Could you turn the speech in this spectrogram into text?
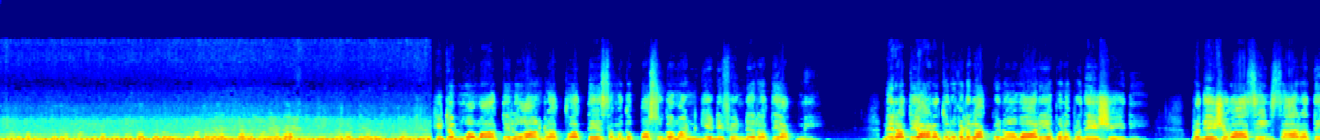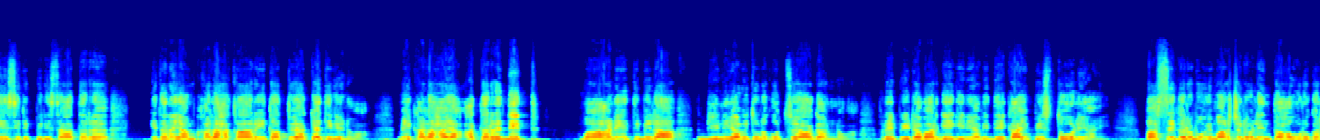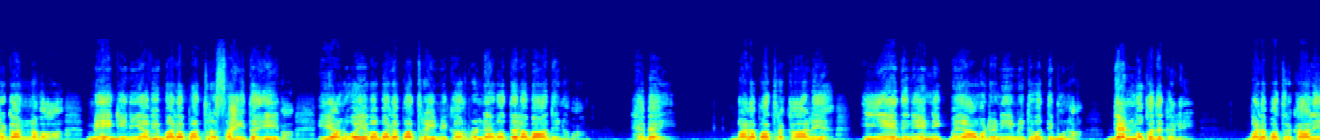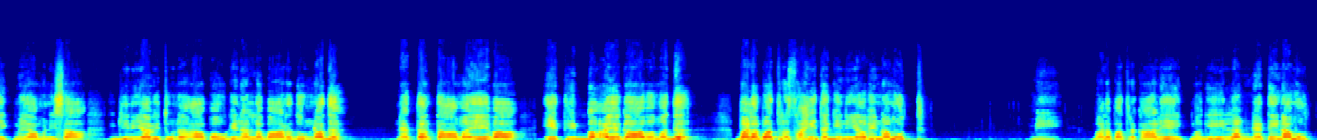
හිටපු අමාත්‍ය ලොහාන් රත්වත්තේ සමඟ පසුගමන් ගිය ඩිෆෙන්ඩර් රථයක් මේ. මේ රථය අනතුරකට ලක්වෙනවා වාරියපොල ප්‍රදේශයේදී. ප්‍රදේශවාසීන් සහ රථයේ සිටි පිරිස අතර එතන යම් කලහකාරී තත්ත්වයක් ඇති වෙනවා. මේ කලහය අතරදිත් වාහනේ තිබිලා ගිනියවි තුනකුත් සොයා ගන්නවා. රිපීට වර්ගයේ ගිනියවි දෙකයි පිස්තෝලයයි. පස්සේ කරපු විමර්ශන වලින් තහවුරු කර ගන්නවා මේ ගිනියවි බලපත්‍ර සහිත ඒවා. ඒ අනුව ඒවා බලපත්‍ර හිමිකරුට නැවත ලබා දෙනවා. හැබැයි බලපත්‍ර කාලය ඊයේ දිනේ නික්මයාමට නියමිතව තිබුණා. දැන් මොකද කළේ? බලපත්‍ර කාලය ඉක්මයාම නිසා ගිනියවි තුන ආපහු ගෙනල්ලා බාර දුන්නද? නැත්තම් තාම ඒවා ඒ තිබ්බ අය ගාවමද? බලපත්‍ර සහිත ගිනියවි නමුත් මේ බලපත්‍ර කාලය ඉක්ම ගිහිල්ලා නැති නමුත්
